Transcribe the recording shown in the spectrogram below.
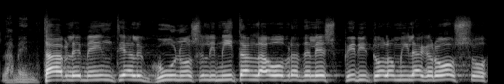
Lamentablemente algunos limitan la obra del Espíritu a lo milagroso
